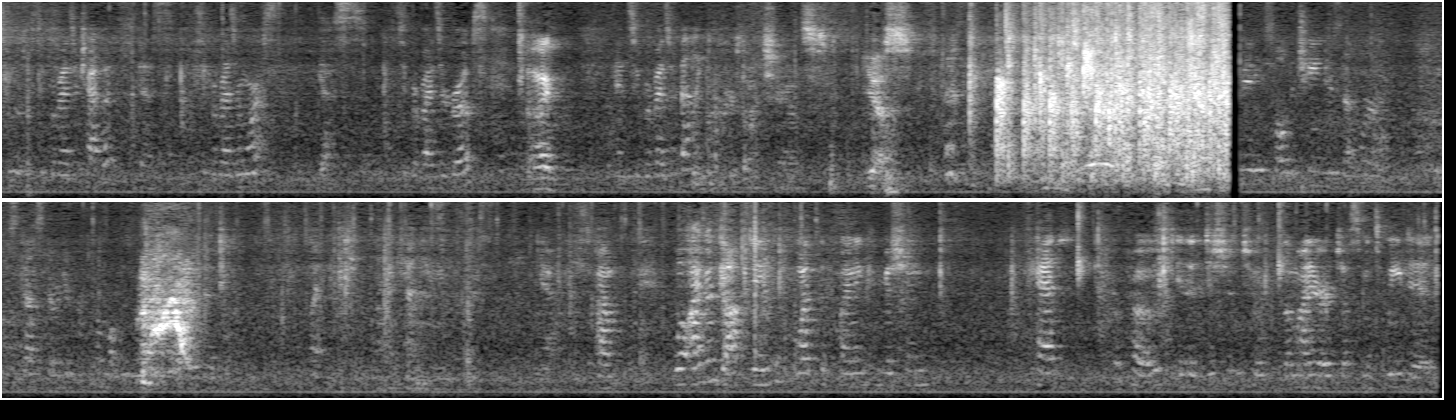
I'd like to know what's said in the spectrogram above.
Supervisor Chadwick? Yes. Supervisor Morris? Yes. Supervisor Groves? Aye. And Supervisor Fenley? Here's my chance. Yes. Committees, all the changes that were discussed, they're different from what was recommended by the planning commission. Yeah. Um, Well, I'm adopting what the planning commission had proposed in addition to the minor adjustments we did,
